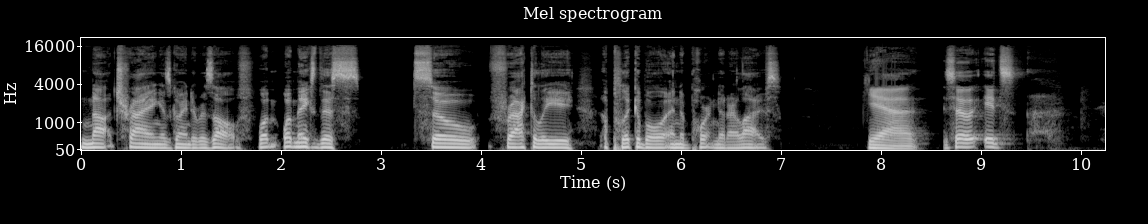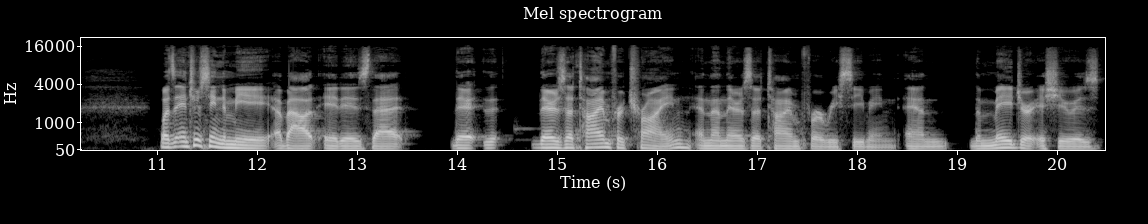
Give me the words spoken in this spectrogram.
not trying is going to resolve what what makes this so fractally applicable and important in our lives Yeah. So it's what's interesting to me about it is that there there's a time for trying and then there's a time for receiving. And the major issue is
